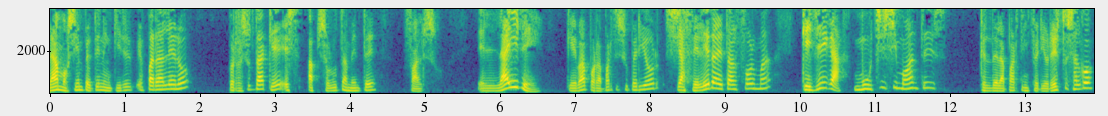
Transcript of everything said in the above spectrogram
amo siempre tienen que ir en paralelo, pues resulta que es absolutamente falso. El aire que va por la parte superior se acelera de tal forma que llega muchísimo antes que el de la parte inferior. Esto es algo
